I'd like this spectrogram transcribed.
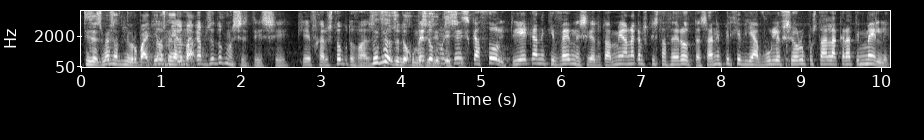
τις δεσμεύσεις από την Ευρωπαϊκή Ένωση κτλ. Κάποιος δεν το έχουμε συζητήσει και ευχαριστώ που το βάζετε. Βεβαίως δεν το έχουμε δεν συζητήσει. Δεν το έχουμε συζητήσει καθόλου. Τι έκανε η κυβέρνηση για το Ταμείο Ανάκαμψης και Σταθερότητας, αν υπήρχε διαβούλευση όλο προς τα άλλα κράτη-μέλη.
